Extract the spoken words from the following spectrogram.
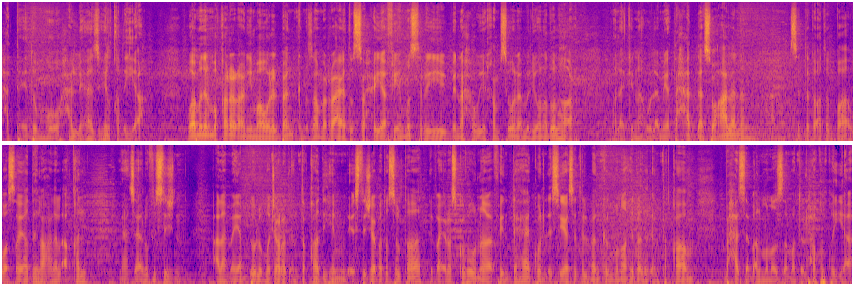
حتى يتم حل هذه القضية. ومن المقرر أن يمول البنك نظام الرعاية الصحية في مصر بنحو 50 مليون دولار ولكنه لم يتحدث علنا عن ستة أطباء وصيادلة على الأقل ما زالوا في السجن. على ما يبدو لمجرد انتقادهم استجابة السلطات لفيروس كورونا في انتهاك لسياسة البنك المناهضة للانتقام بحسب المنظمة الحقوقية.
